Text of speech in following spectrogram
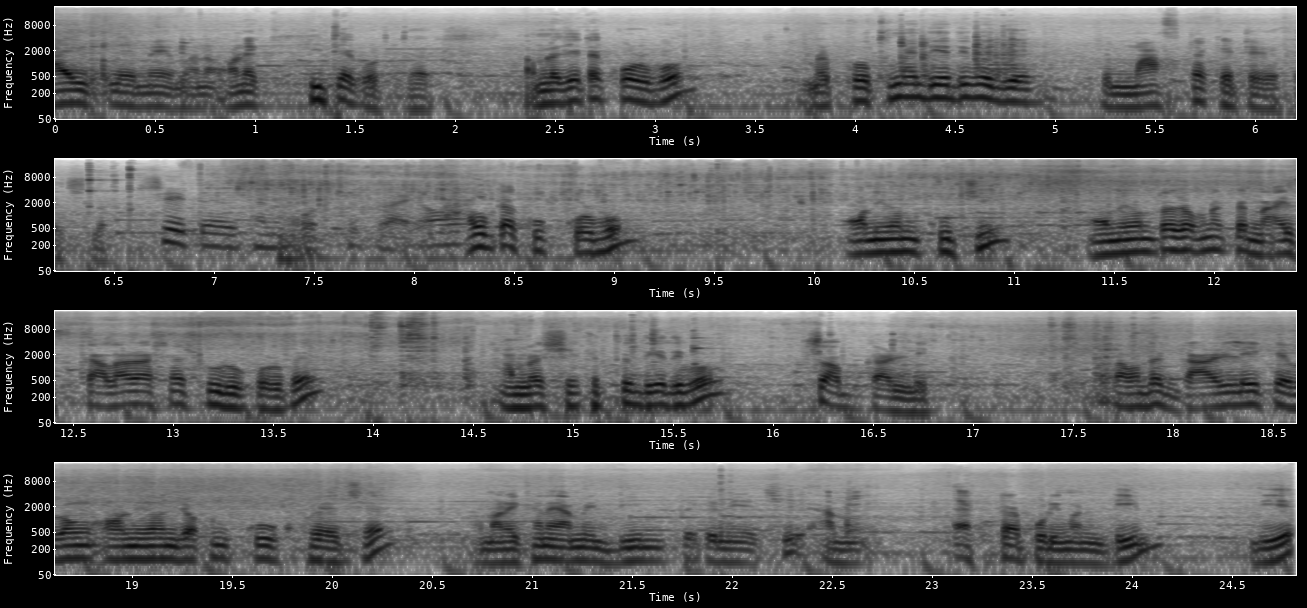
হাই ফ্লেমে মানে অনেক হিটে করতে হয়। আমরা যেটা করব আমরা প্রথমে দিয়ে দিব যে যে মাছটা কেটে রেখেছিলাম। সেটা এখানে করতে চাই হালকা কুক করব। অনিয়ন কুচি। অনিয়নটা যখন একটা নাইস কালার আসা শুরু করবে আমরা সেক্ষেত্রে দিয়ে দিব চপ গার্লিক তো আমাদের গার্লিক এবং অনিয়ন যখন কুক হয়েছে আমার এখানে আমি ডিম থেকে নিয়েছি আমি একটা পরিমাণ ডিম দিয়ে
